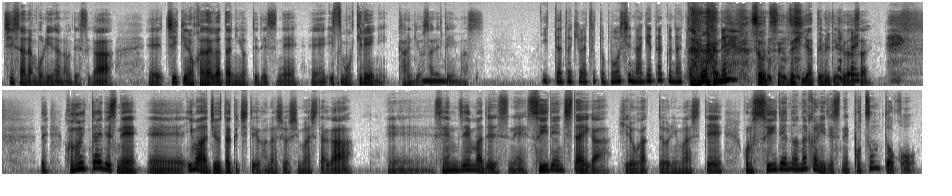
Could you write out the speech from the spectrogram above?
小さな森なのですがえー、地域の方々によってですね、えー、いつもきれいに管理をされています。行った時はちょっと帽子投げたくなっちゃいますね。そうですね。ぜひやってみてください。はい、でこの一帯ですね、えー、今住宅地という話をしましたが、えー、戦前までですね水田地帯が広がっておりましてこの水田の中にですねポツンとこう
